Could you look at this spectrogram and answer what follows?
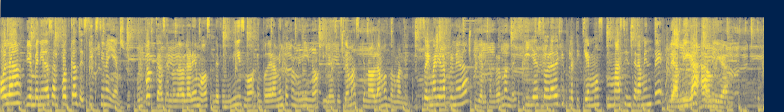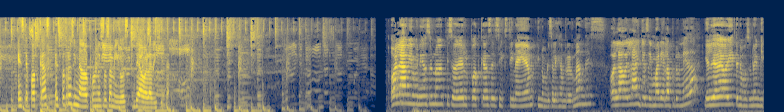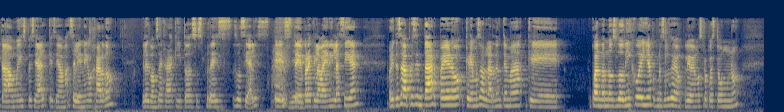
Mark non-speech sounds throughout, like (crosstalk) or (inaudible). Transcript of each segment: Hola, bienvenidas al podcast de 16am, un podcast en donde hablaremos de feminismo, empoderamiento femenino y de esos temas que no hablamos normalmente. Soy Mariela Pruneda y yo Alejandra Hernández y ya es hora de que platiquemos más sinceramente de amiga a amiga. Este podcast es patrocinado por nuestros amigos de Ahora Digital. Hola, bienvenidos a un nuevo episodio del podcast de 16am. Mi nombre es Alejandra Hernández. Hola, hola, yo soy Mariela Pruneda. Y el día de hoy tenemos una invitada muy especial que se llama Selena Guajardo. Les vamos a dejar aquí todas sus redes sociales este, para que la vayan y la sigan. Ahorita se va a presentar, pero queremos hablar de un tema que cuando nos lo dijo ella, porque nosotros le habíamos propuesto uno,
